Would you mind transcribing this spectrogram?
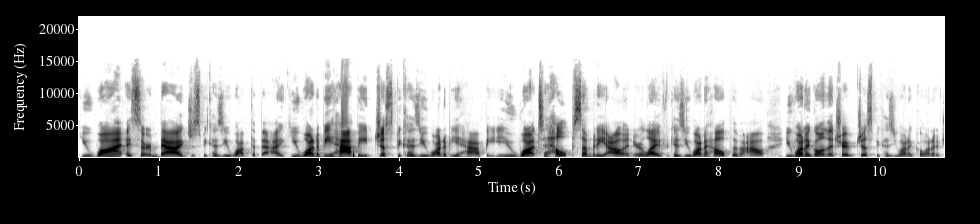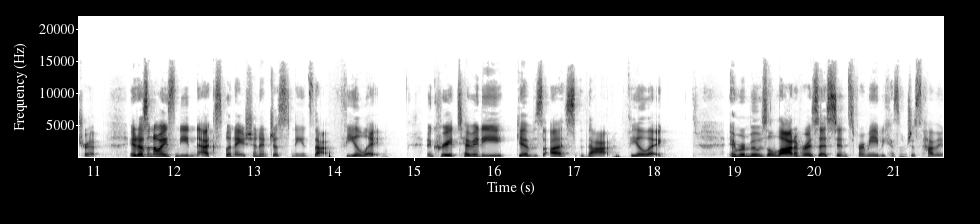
You want a certain bag just because you want the bag. You want to be happy just because you want to be happy. You want to help somebody out in your life because you want to help them out. You want to go on the trip just because you want to go on a trip. It doesn't always need an explanation, it just needs that feeling. And creativity gives us that feeling. It removes a lot of resistance for me because I'm just having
